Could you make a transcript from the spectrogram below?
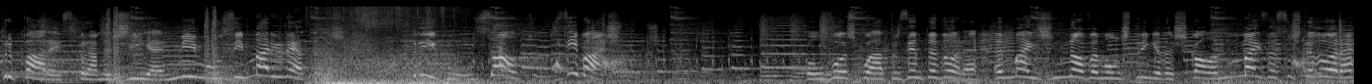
Preparem-se para a magia, mimos e marionetas! Perigos altos e baixos! Convosco a apresentadora, a mais nova monstrinha da escola mais assustadora,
